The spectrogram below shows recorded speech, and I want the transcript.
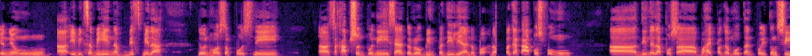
Yun yung uh, ibig sabihin ng Bismillah doon ho sa post ni uh, sa caption po ni Senator Robin Padilla ano po no pagkatapos pong uh, dinala po sa bahay pagamutan po itong si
